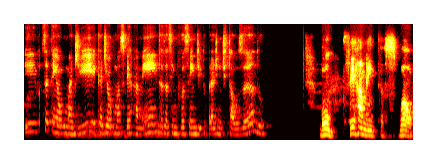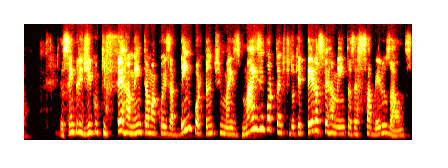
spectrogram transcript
E você tem alguma dica de algumas ferramentas assim que você indica para a gente estar tá usando? Bom, ferramentas. Uau! Eu sempre digo que ferramenta é uma coisa bem importante, mas mais importante do que ter as ferramentas é saber usá-las.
